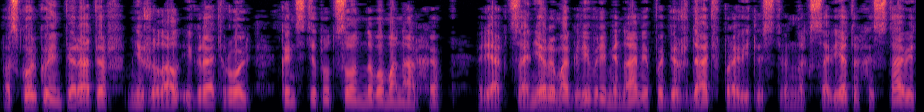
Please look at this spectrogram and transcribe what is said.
Поскольку император не желал играть роль конституционного монарха, Реакционеры могли временами побеждать в правительственных советах и ставить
